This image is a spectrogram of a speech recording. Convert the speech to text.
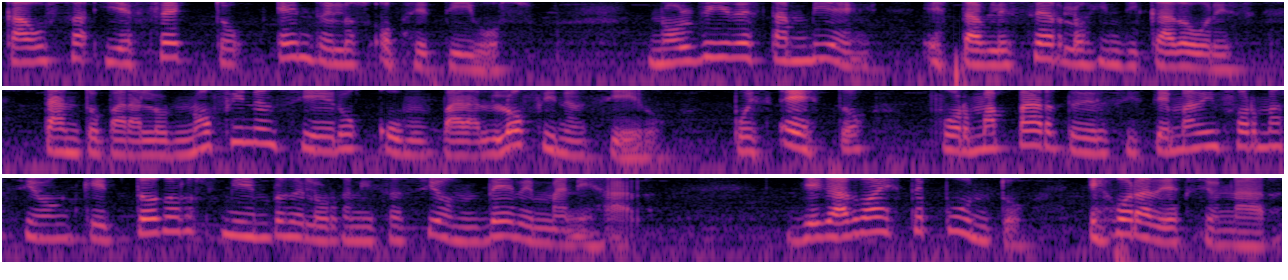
causa y efecto entre los objetivos. No olvides también establecer los indicadores, tanto para lo no financiero como para lo financiero, pues esto forma parte del sistema de información que todos los miembros de la organización deben manejar. Llegado a este punto, es hora de accionar.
